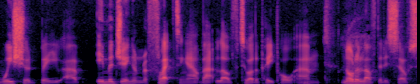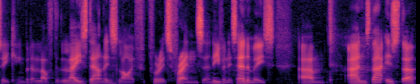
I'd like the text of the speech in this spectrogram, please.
we should be uh, imaging and reflecting out that love to other people. Um, not a love that is self-seeking, but a love that lays down its life for its friends and even its enemies. Um, and that is the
